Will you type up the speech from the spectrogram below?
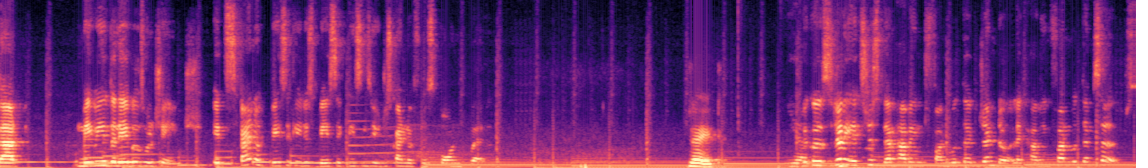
that maybe the labels will change. It's kind of basically just basic decency. You just kind of respond well. Right. Yeah. Because really, it's just them having fun with their gender, like having fun with themselves.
